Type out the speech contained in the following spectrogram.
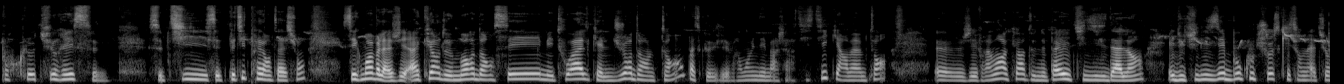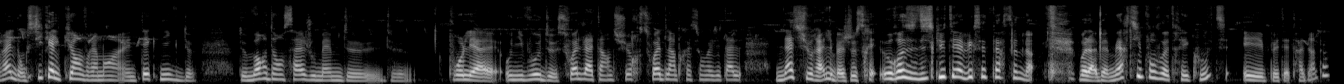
pour clôturer ce, petit, cette petite présentation. C'est que moi, voilà, j'ai à cœur de mordancer mes toiles, qu'elles durent dans le temps, parce que j'ai vraiment une démarche artistique et en même temps, euh, j'ai vraiment à cœur de ne pas utiliser d'alun et d'utiliser beaucoup de choses qui sont Donc si quelqu'un vraiment a une technique de, de ou même de, pour les, au niveau de soit de la teinture, soit de l'impression végétale naturelle, ben je serais heureuse de discuter avec cette personne-là. Voilà, ben merci pour votre écoute et peut-être à bientôt.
